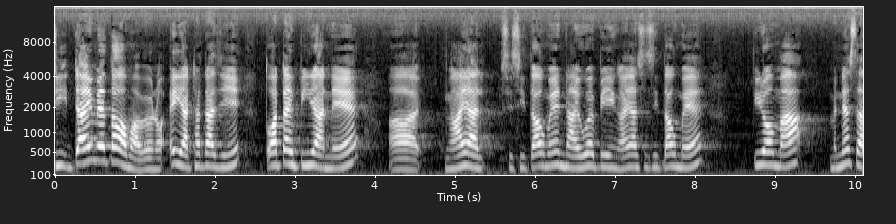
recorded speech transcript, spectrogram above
ဒီအတိုင်းပဲတောက်အောင်ပါပဲနော်။အဲ့ရထထချင်းသွားတိုက်ပြီးတာနဲ့အာ900 cc တောက်မယ်။နိုင်ဝက်ပြီးရင်900 cc တောက်မယ်။ပြီးတော့မှမနေ့စာ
